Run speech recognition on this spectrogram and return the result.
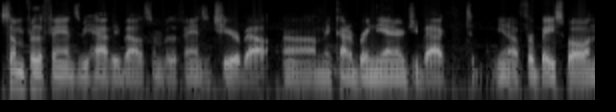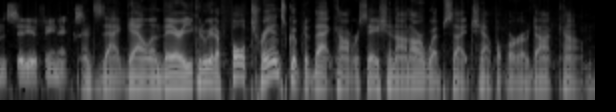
some for the fans to be happy about, some for the fans to cheer about, um, and kind of bring the energy back to you know for baseball in the city of Phoenix. That's Zach Gallen there. You can read a full transcript of that conversation on our website, chapelboro.com.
